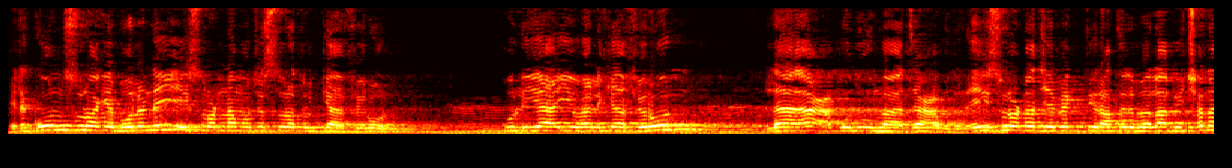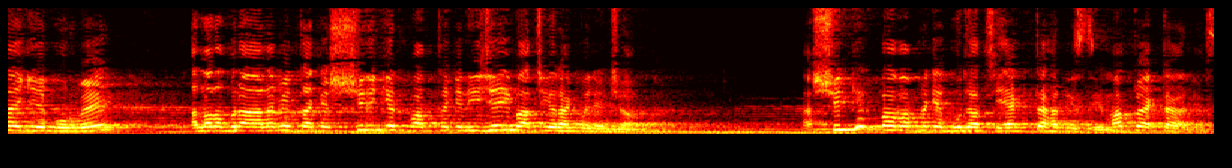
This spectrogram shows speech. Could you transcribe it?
এটা কোন সুরাকে বলে নেই? এই সুরার নাম হচ্ছে সুরাতুল ক্যাফেরুন কুল ইয়া আইয়ুহাল ক্যাফেরুন লা আ'বুদু মা তা'বুদুন এই সূরাটা যে ব্যক্তি রাতের বেলা বিছানায় গিয়ে পড়বে, আল্লাহ রাব্বুল আলামিন তাকে শিরকের পাপ থেকে নিজেই বাঁচিয়ে রাখবেন ইনশাআল্লাহ। আর শিরকের পাপ আপনাকে বোঝাচ্ছি একটা হাদিস দিয়ে, মাত্র একটা হাদিস।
